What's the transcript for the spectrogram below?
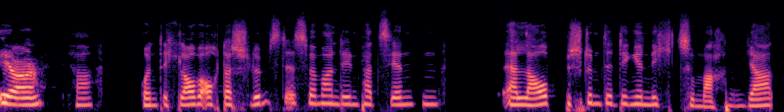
Ja. Ja. Und ich glaube auch, das Schlimmste ist, wenn man den Patienten erlaubt, bestimmte Dinge nicht zu machen. Ja,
